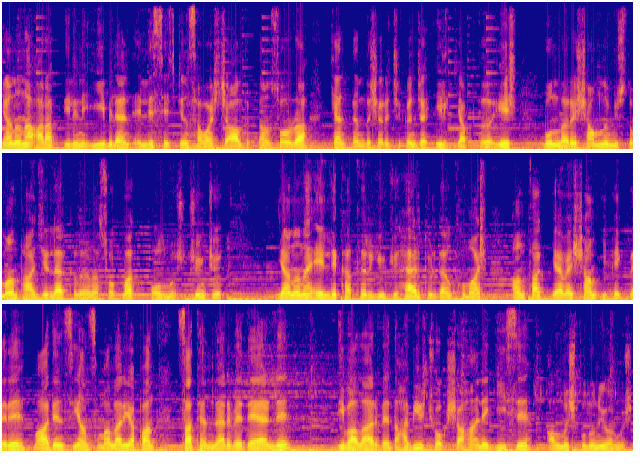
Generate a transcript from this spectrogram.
Yanına Arap dilini iyi bilen 50 seçkin savaşçı aldıktan sonra kentten dışarı çıkınca ilk yaptığı iş bunları Şamlı Müslüman tacirler kılığına sokmak olmuş. Çünkü yanına 50 katır yükü her türden kumaş, Antakya ve Şam ipekleri, madensi yansımalar yapan satenler ve değerli divalar ve daha birçok şahane giysi almış bulunuyormuş.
